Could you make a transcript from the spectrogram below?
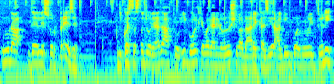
Una delle sorprese di questa stagione ha dato i gol che magari non riusciva a dare Casiraghi in quel momento lì.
